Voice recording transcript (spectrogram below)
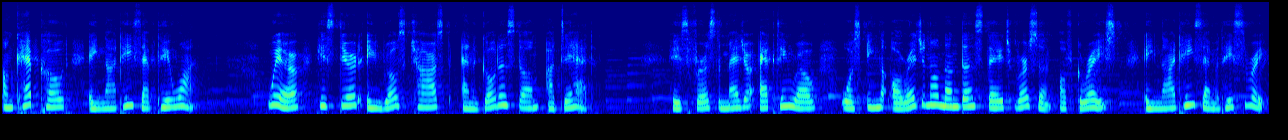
on Cape Cod in 1971, where he starred in Rose Charles and Golden Storm Are Dead. His first major acting role was in the original London stage version of Grease in 1973.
